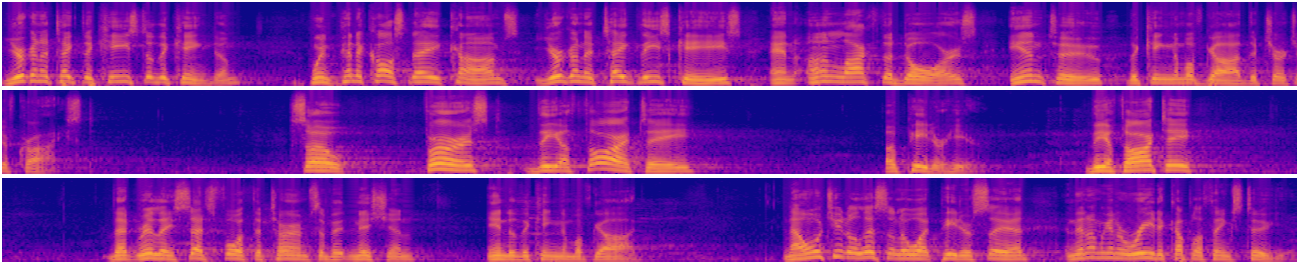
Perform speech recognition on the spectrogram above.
You're going to take the keys to the kingdom. When Pentecost Day comes, you're going to take these keys and unlock the doors into the kingdom of God, the church of Christ. So, first, the authority of Peter here. The authority that really sets forth the terms of admission into the kingdom of God. Now, I want you to listen to what Peter said, and then I'm going to read a couple of things to you.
